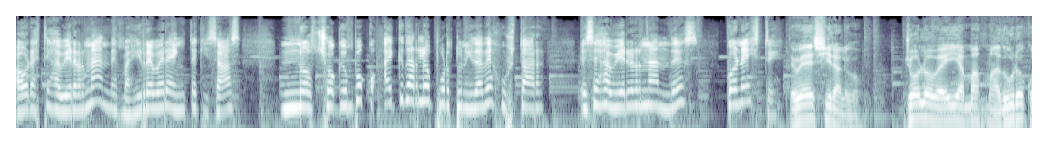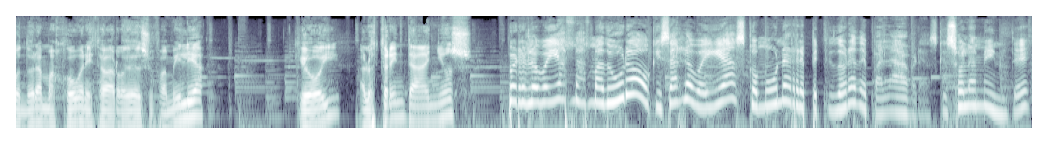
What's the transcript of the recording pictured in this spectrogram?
Ahora este Javier Hernández, más irreverente, quizás nos choque un poco. Hay que darle oportunidad de ajustar ese Javier Hernández con este. Te voy a decir algo. Yo lo veía más maduro cuando era más joven y estaba rodeado de su familia que hoy, a los 30 años, Pero lo veías más maduro o quizás lo veías como una repetidora de palabras que solamente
